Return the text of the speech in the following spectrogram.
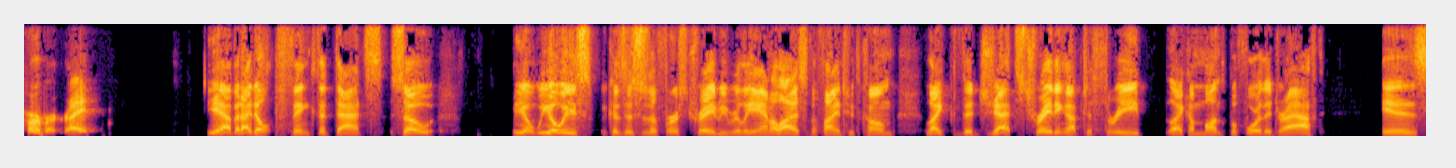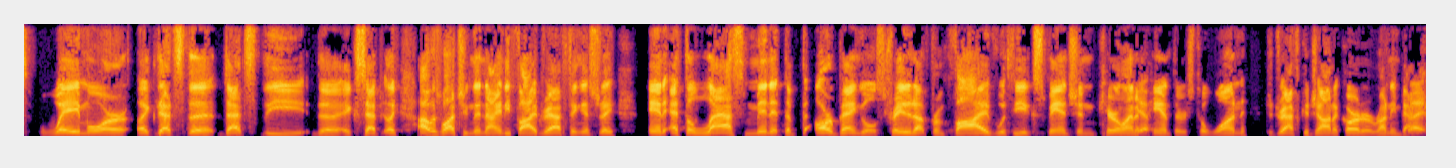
Herbert, right? Yeah, but I don't think that that's so. You know, we always because this is the first trade we really analyzed the fine tooth comb. Like the Jets trading up to three, like a month before the draft, is way more like that's the that's the the accept like I was watching the 95 draft thing yesterday and at the last minute the our Bengals traded up from 5 with the expansion Carolina Yep. Panthers to 1 to draft Ki-Jana Carter running back. Right.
